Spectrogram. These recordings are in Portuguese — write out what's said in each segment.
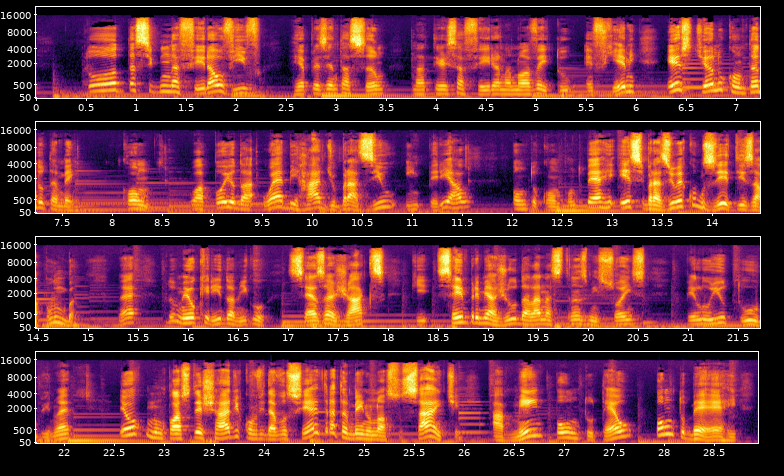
toda segunda-feira ao vivo, representação na terça-feira na Nova Itu FM, este ano contando também com o apoio da Web Rádio Brasil Imperial.com.br. Esse Brasil é com Z, diz a Bumba, né? Do meu querido amigo César Jacques, que sempre me ajuda lá nas transmissões pelo YouTube, não é? Eu não posso deixar de convidar você a entrar também no nosso site amém.tel.br.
